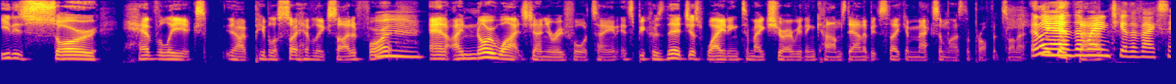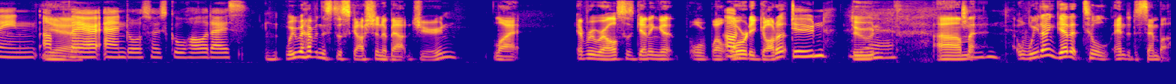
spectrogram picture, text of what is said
it is so heavily, ex- you know, people are so heavily excited for it, Mm. and I know why it's January 14. It's because they're just waiting to make sure everything calms down a bit so they can maximize the profits on it. And I yeah, get they're that. waiting to get the vaccine up Yeah. there and also school holidays. We were having this discussion about June, like everywhere else is getting it, or well, Oh, already got it. Dune. Dune. Yeah. Um, we don't get it till end of December.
